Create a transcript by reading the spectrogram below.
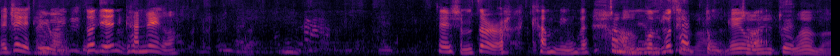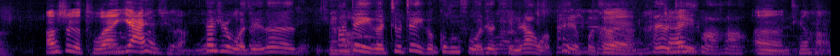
哎，这个挺好。多姐，你看这个，嗯，这是什么字儿啊？看不明白，我们我们不太懂这个好像是吧？图案吧？哦，是个图案压下去的。但是我觉得他这个就这个功夫就挺让我佩服他的。对还有这一块儿哈，嗯，挺好。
